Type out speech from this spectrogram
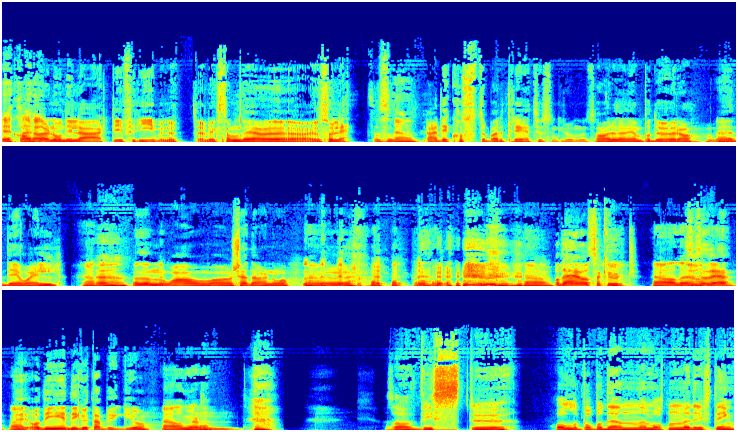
Ja, kan være noe de lærte i friminuttet, liksom. Det er jo så lett. Altså, Ja. Nei, det koster bare 3000 kroner, så har du den hjemme på døra med DHL. Ja, ja. Sånn, wow, hva skjedde her nå? Og det er jo også kult. Ja, det, Syns du det? Ja, Og de, de gutta bygger jo. ja de gjør det. Altså, hvis du holder på på den måten med drifting,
